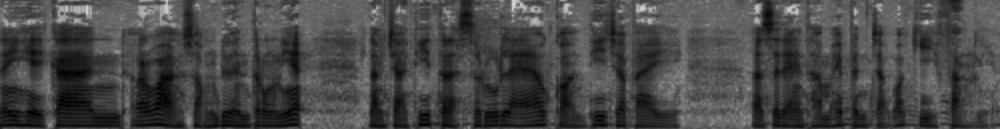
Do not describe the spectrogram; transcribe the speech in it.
ในเหตุการณ์ระหว่าง 2 เดือนตรงเนี้ยหลังจากที่ตรัสรู้แล้วก่อนที่จะไปเอ่อแสดงธรรมให้ปัญจวัคคีย์ฟังเนี่ย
